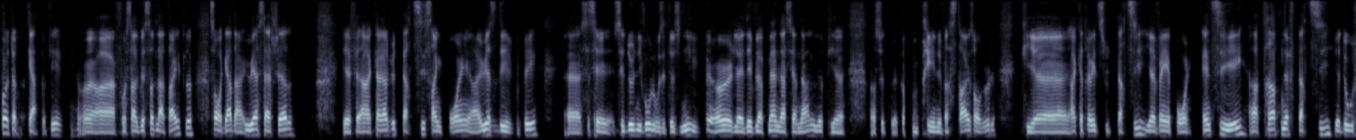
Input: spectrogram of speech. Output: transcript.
pas un top 4, OK? Il faut s'enlever ça de la tête. Si on regarde en USHL, il a fait en 48 parties, 5 points. En USDP, euh, c'est deux niveaux aux États-Unis. Un, le développement national, puis euh, ensuite, comme pré-universitaire, si on veut. Puis euh, en 98 parties, il y a 20 points. NCA, en 39 parties, il y a 12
